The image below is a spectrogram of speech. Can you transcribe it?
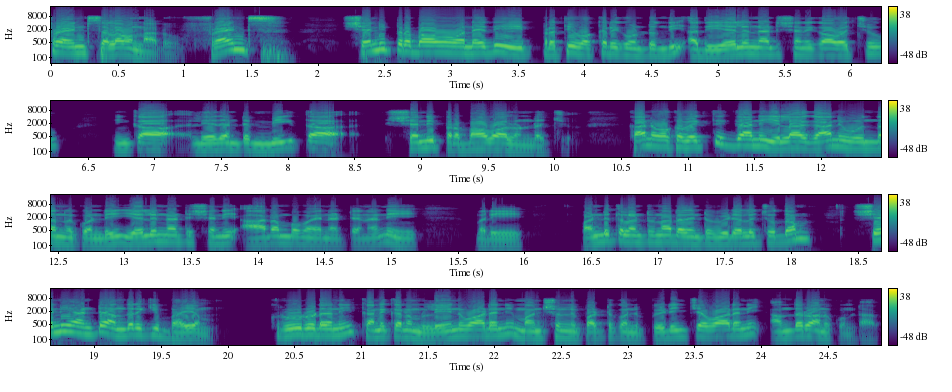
ఫ్రెండ్స్ ఎలా ఉన్నారు? ఫ్రెండ్స్ శని ప్రభావం అనేది ప్రతి ఒక్కరికి ఉంటుంది. అది ఏలినాటి శని కావచ్చు ఇంకా లేదంటే మిగతా శని ప్రభావాలు ఉండొచ్చు. కానీ ఒక వ్యక్తికి కానీ ఇలా కానీ ఉందనుకోండి ఏలినాటి శని ఆరంభమైనట్టేనని మరి పండితులు అంటున్నారు. అదేంటో వీడియోలో చూద్దాం. శని అంటే అందరికీ భయం. క్రూరుడని కనికరం లేనివాడని మనుషుల్ని పట్టుకొని పీడించేవాడని అందరూ అనుకుంటారు.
